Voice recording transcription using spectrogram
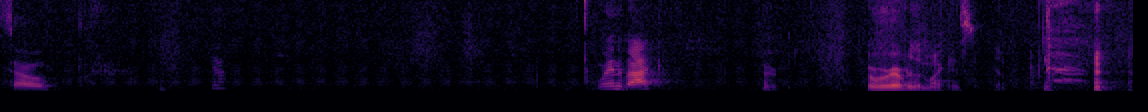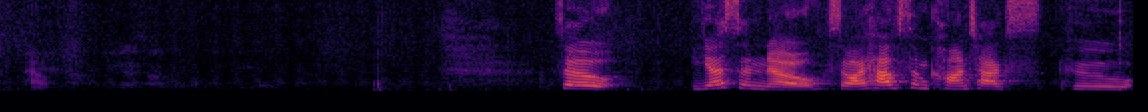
So, yeah. Way in the back. Or, or wherever the mic is. Yeah. oh. So, yes and no. So I have some contacts who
